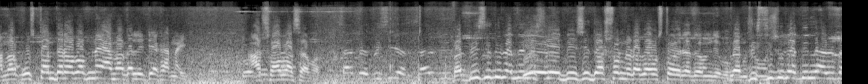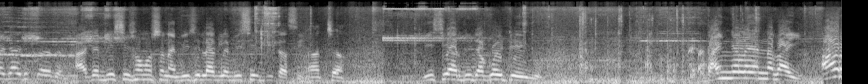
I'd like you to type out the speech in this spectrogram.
আমার কুস্তান্তের অভাব নাই আমার খালি টাকা নাই। আর সব আছে আমার। বিসি দিলে দিলে বেশি দশ পনেরোটা ব্যবস্থা হয়ে দেওয়া যাবে বিসি দিলে দিলে আমি নাই। আচ্ছা সমস্যা নাই বেশি লাগলে বেশি দিতাছি। আচ্ছা। বেশি আর দুইটা কইতে হইব। না ভাই। আর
